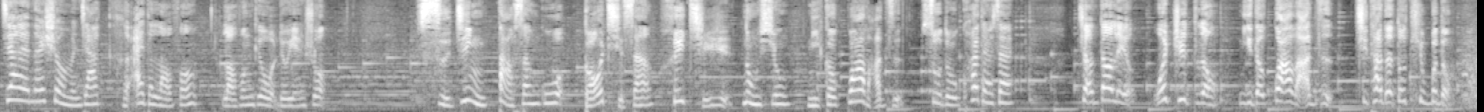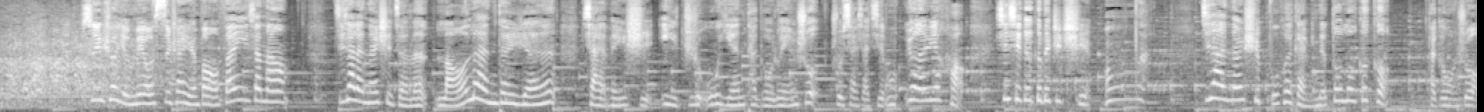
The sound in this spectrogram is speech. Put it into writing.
接下来呢是我们家可爱的老冯，老冯给我留言说：“死进大三锅，搞起三黑旗日，弄凶你个瓜娃子，速度快点噻！”讲道理，我只懂你的瓜娃子，其他的都听不懂。所以说有没有四川人帮我翻译一下呢？接下来呢是咱们老懒的人，下一位是一只无言，他给我留言说：“祝下下节目越来越好，谢谢哥哥的支持。”嗯，接下来呢是不会改名的堕落哥哥，他跟我说。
